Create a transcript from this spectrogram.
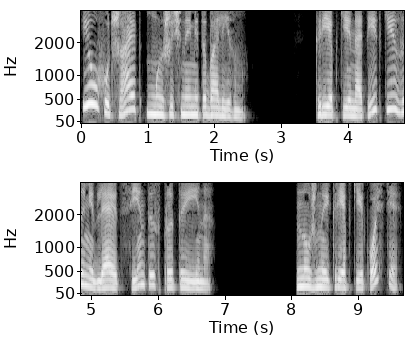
и ухудшает мышечный метаболизм. Крепкие напитки замедляют синтез протеина. Нужны крепкие кости?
